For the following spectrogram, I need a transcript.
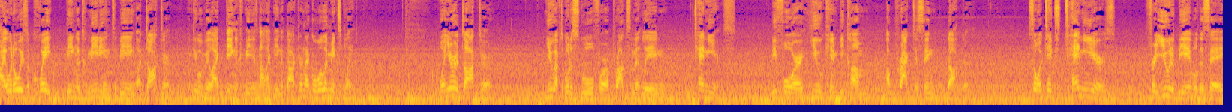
I would always equate being a comedian to being a doctor. And people be like, being a comedian is not like being a doctor. And I go, well, let me explain. When you're a doctor, you have to go to school for approximately 10 years before you can become a practicing doctor. So it takes 10 years for you to be able to say,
